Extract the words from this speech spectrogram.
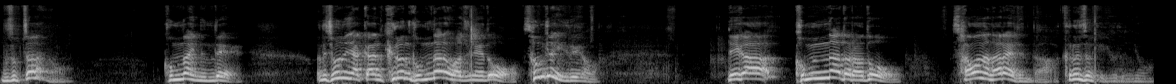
무섭잖아요. 겁나 있는데. 근데 저는 약간 그런 겁나는 와중에도 성격이 그래요. 내가 겁나더라도 상황은 알아야 된다. 그런 성격이거든요.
